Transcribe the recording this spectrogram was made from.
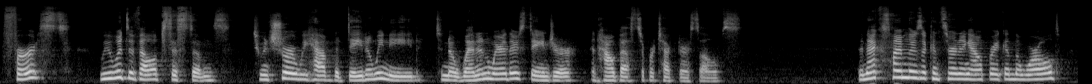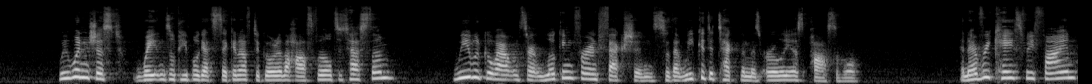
First, we would develop systems to ensure we have the data we need to know when and where there's danger and how best to protect ourselves. The next time there's a concerning outbreak in the world, we wouldn't just wait until people get sick enough to go to the hospital to test them. We would go out and start looking for infections so that we could detect them as early as possible. In every case we find,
